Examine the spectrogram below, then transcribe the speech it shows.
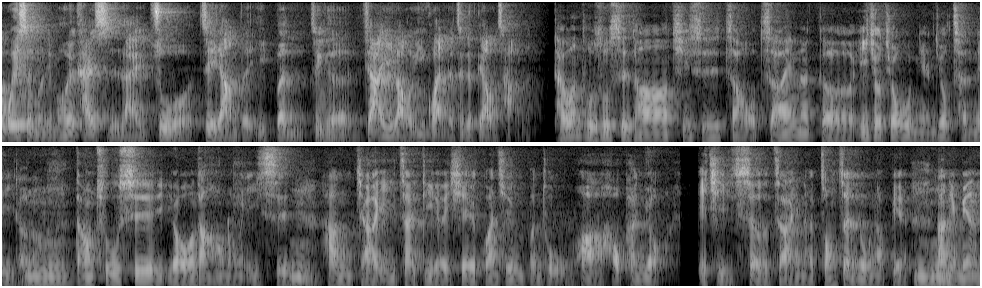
为什么你们会开始来做这样的一本这个嘉义老医馆的这个调查呢？台湾图书室它其实早在那个一九九五年就成立了，嗯、当初是由张宏荣医师和嘉义在地的一些关心本土文化好朋友一起设在那中正路那边，嗯、那里面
